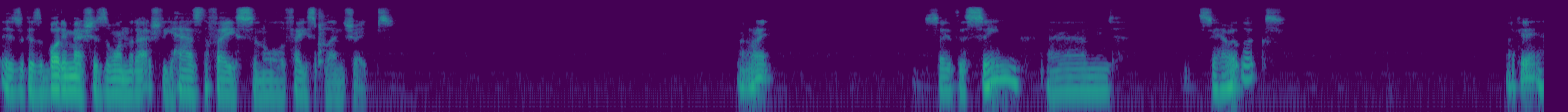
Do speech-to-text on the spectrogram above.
is because the body mesh is the one that actually has the face and all the face blend shapes. All right, save the scene and see how it looks. Okay,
